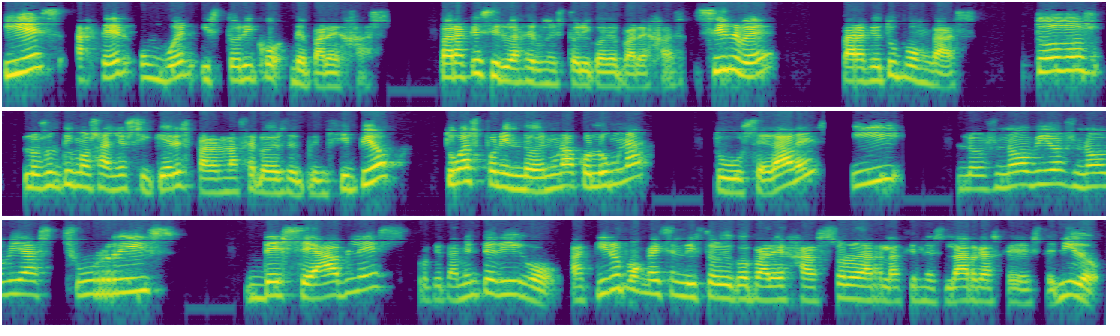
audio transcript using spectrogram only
y es hacer un buen histórico de parejas. ¿Para qué sirve hacer un histórico de parejas? Sirve para que tú pongas todos los últimos años, si quieres, para no hacerlo desde el principio, tú vas poniendo en una columna tus edades y los novios, novias, churris deseables, porque también te digo, aquí no pongáis en el histórico de parejas solo las relaciones largas que hayas tenido.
